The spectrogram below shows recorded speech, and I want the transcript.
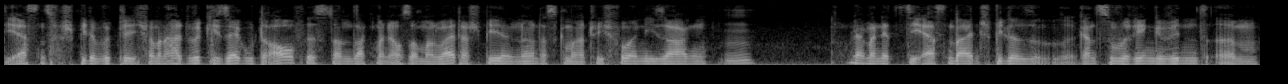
die ersten zwei Spiele wirklich, wenn man halt wirklich sehr gut drauf ist, dann sagt man ja auch, soll man weiterspielen. Ne? Das kann man natürlich vorher nie sagen Hm? Wenn man jetzt die ersten beiden Spiele ganz souverän gewinnt, ähm,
